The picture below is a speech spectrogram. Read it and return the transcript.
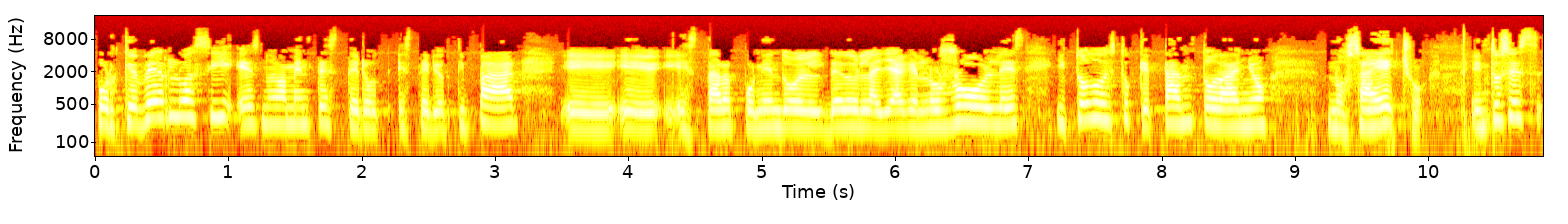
porque verlo así es nuevamente estereo- estereotipar, eh, eh, poniendo el dedo en la llaga en los roles y todo esto que tanto daño nos ha hecho. Entonces,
